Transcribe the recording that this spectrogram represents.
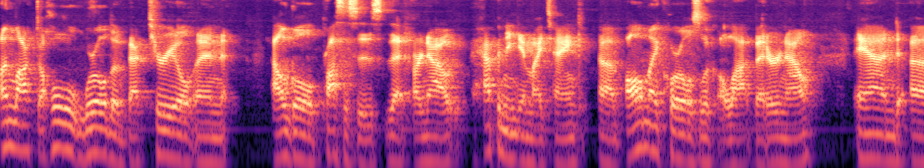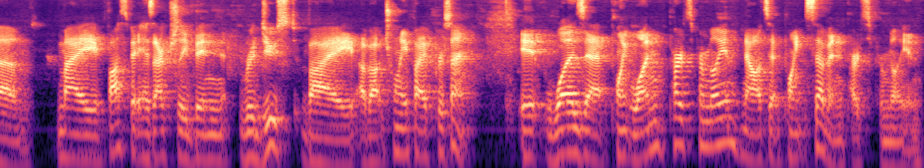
unlocked a whole world of bacterial and algal processes that are now happening in my tank. Um, all my corals look a lot better now. And um, my phosphate has actually been reduced by about 25%. It was at 0.1 parts per million, now it's at 0.7 parts per million.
